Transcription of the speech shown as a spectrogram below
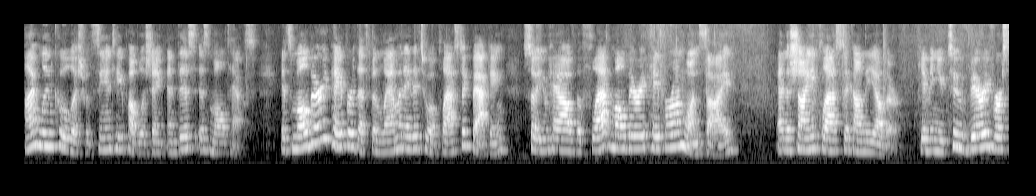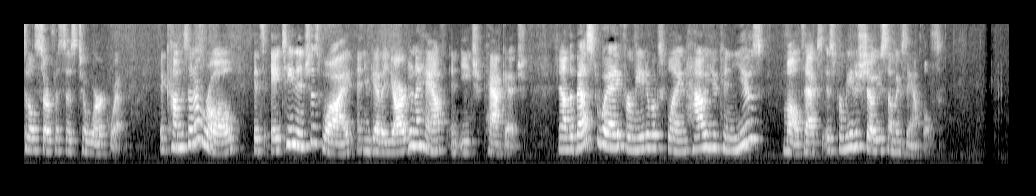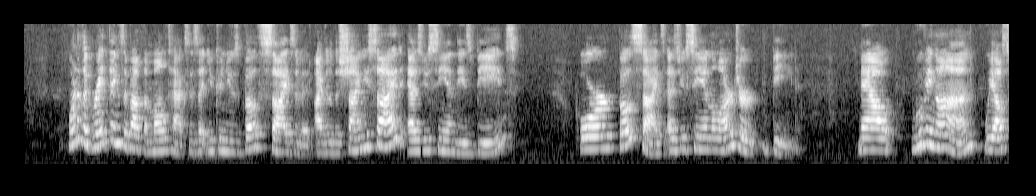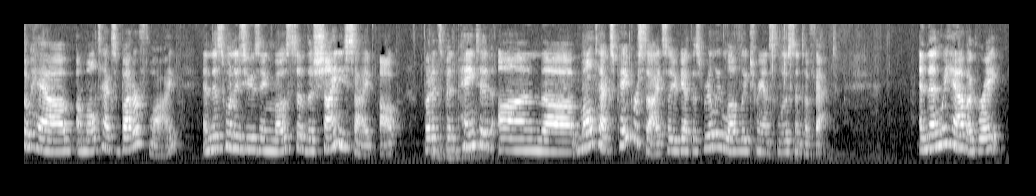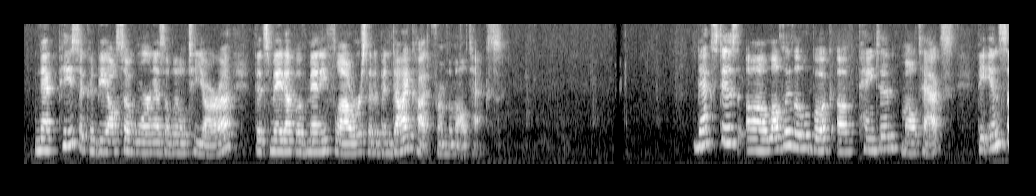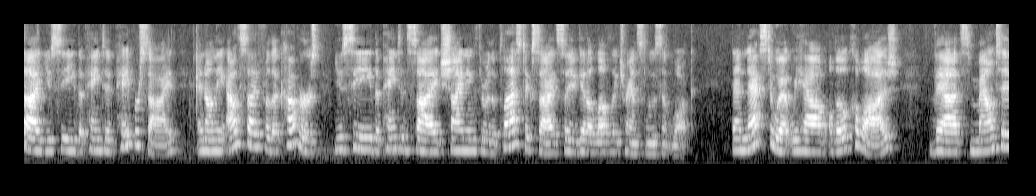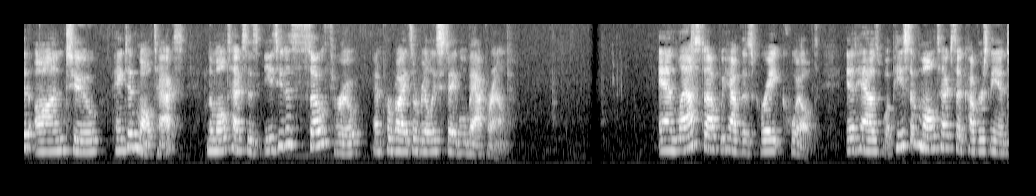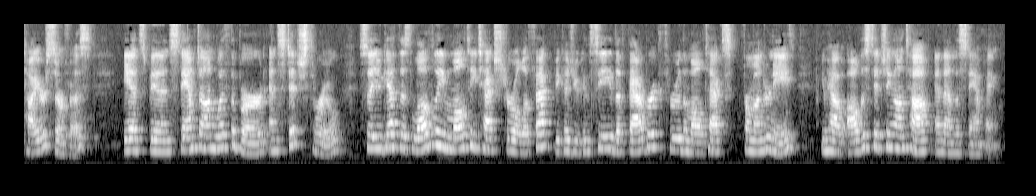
I'm Lynn Koolish with C&T Publishing and this is Multex. It's mulberry paper that's been laminated to a plastic backing so you have the flat mulberry paper on one side and the shiny plastic on the other, giving you two very versatile surfaces to work with. It comes in a roll, it's 18 inches wide and you get a yard and a half in each package. Now the best way for me to explain how you can use Multex is for me to show you some examples. Great things about the Multex is that you can use both sides of it, either the shiny side, as you see in these beads, or both sides, as you see in the larger bead. Now, moving on, we also have a Multex butterfly, and this one is using most of the shiny side up, but it's been painted on the Multex paper side, so you get this really lovely translucent effect. And then we have a great neck piece. It could be also worn as a little tiara that's made up of many flowers that have been die cut from the Multex. Next is a lovely little book of painted Multex. The inside you see the painted paper side and on the outside for the covers you see the painted side shining through the plastic side so you get a lovely translucent look. Then next to it we have a little collage that's mounted onto painted Multex. The Multex is easy to sew through and provides a really stable background. And last up we have this great quilt. It has a piece of Multex that covers the entire surface. It's been stamped on with the bird and stitched through so you get this lovely multi-textural effect because you can see the fabric through the Multex from underneath you have all the stitching on top and then the stamping.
